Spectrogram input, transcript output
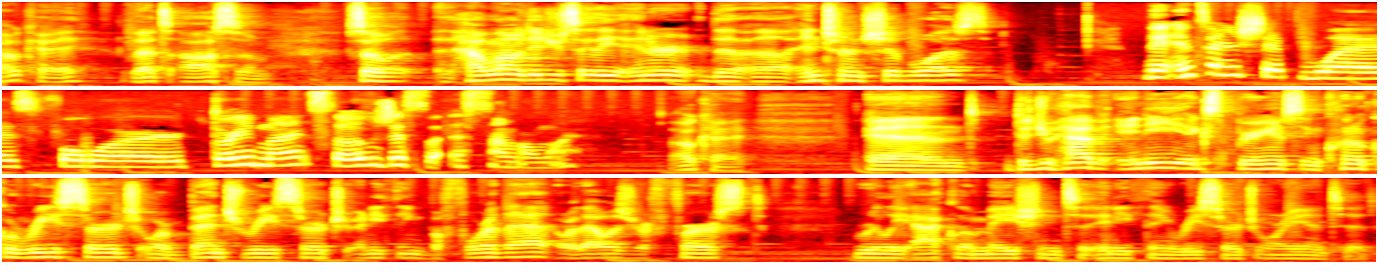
Okay, that's awesome. So, how long did you say the inter- the uh, internship was? The internship was for three months, so it was just a summer one. Okay. And did you have any experience in clinical research or bench research or anything before that, or that was your first really acclimation to anything research oriented?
